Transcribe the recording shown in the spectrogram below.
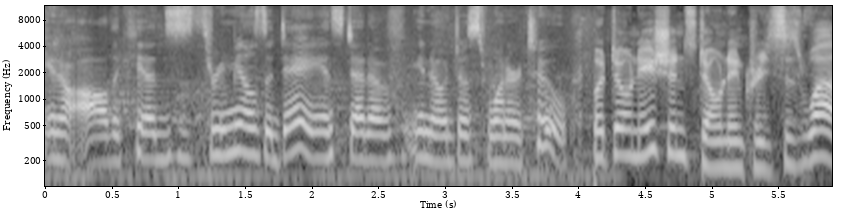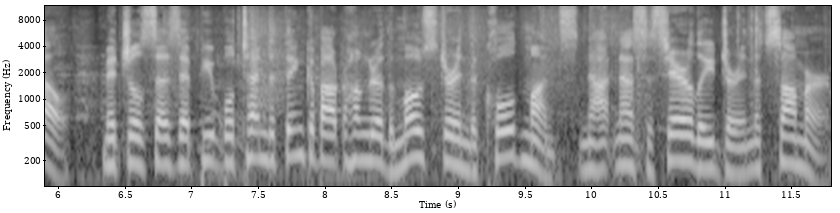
you know, all the kids three meals a day instead of, you know, just one or two. But donations don't increase as well. Mitchell says that people tend to think about hunger the most during the cold months, not necessarily during the summer.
